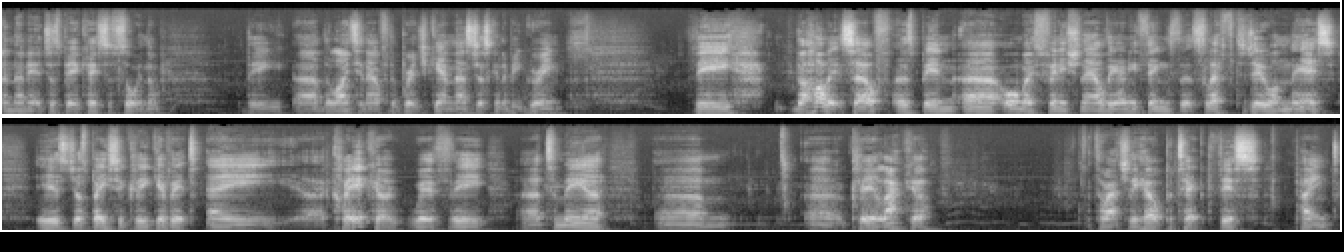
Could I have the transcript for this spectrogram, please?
and then it'd just be a case of sorting the the uh, the lighting out for the bridge. Again that's just going to be green. The the hull itself has been uh, almost finished now. The only things that's left to do on this is just basically give it a, a clear coat with the uh, Tamiya um, uh, clear lacquer to actually help protect this paint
